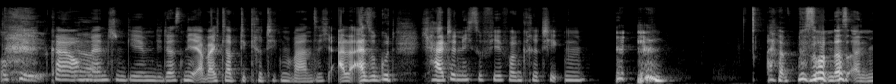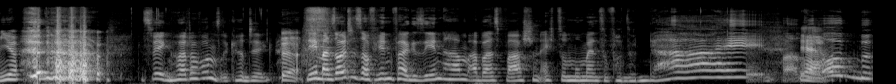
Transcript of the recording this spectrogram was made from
Okay. Kann ja auch Ja. Menschen geben, die das. Nee, aber ich glaube, die Kritiken waren sich alle. Also gut, ich halte nicht so viel von Kritiken. Besonders an mir. Deswegen hört auf unsere Kritik. Ja. Nee, man sollte es auf jeden Fall gesehen haben, aber es war schon echt so ein Moment so von so, nein, warum? Ja.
